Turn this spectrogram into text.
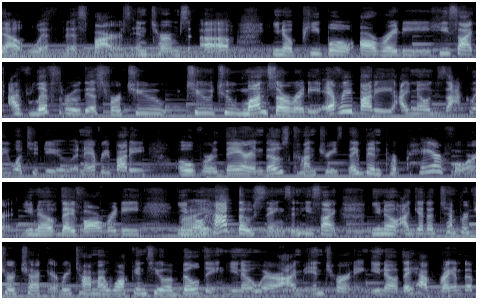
dealt with this virus in terms of, you know, people already. He's like, I've lived through this for two two two months already. Everybody, I know exactly what to do, and everybody over there in those countries they've been prepared for it you know they've already you right. know had those things and he's like you know i get a temperature check every time i walk into a building you know where i'm interning you know they have random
